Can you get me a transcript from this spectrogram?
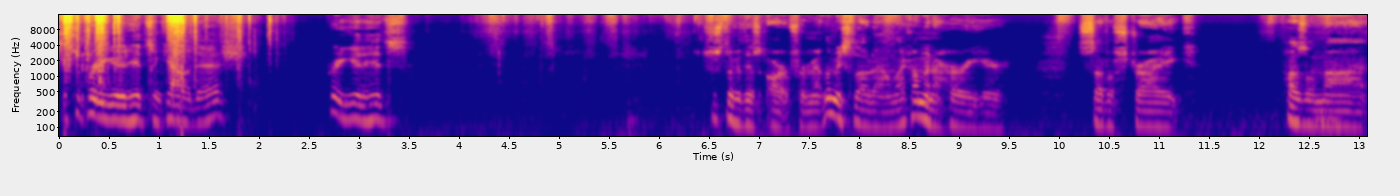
There's some pretty good hits in Kaladesh. Pretty good hits. Just look at this art for a minute. Let me slow down. Like I'm in a hurry here. Subtle Strike, Puzzle Knot,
